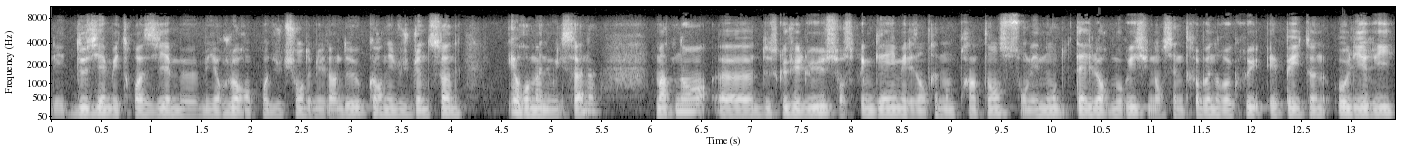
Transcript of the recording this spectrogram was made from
les deuxième et troisième meilleurs joueurs en production en 2022, Cornelius Johnson et Roman Wilson. Maintenant, euh, de ce que j'ai lu sur Spring Game et les entraînements de printemps, ce sont les noms de Taylor Morris, une ancienne très bonne recrue, et Peyton O'Leary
